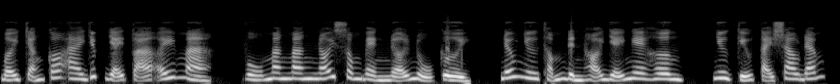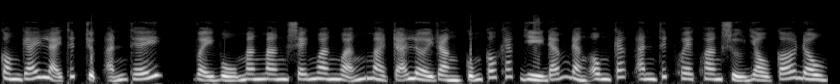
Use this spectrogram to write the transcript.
bởi chẳng có ai giúp giải tỏa ấy mà, vụ mang mang nói xong bèn nở nụ cười, nếu như Thẩm Đình hỏi dễ nghe hơn, như kiểu tại sao đám con gái lại thích chụp ảnh thế, vậy vụ mang mang sẽ ngoan ngoãn mà trả lời rằng cũng có khác gì đám đàn ông các anh thích khoe khoang sự giàu có đâu,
